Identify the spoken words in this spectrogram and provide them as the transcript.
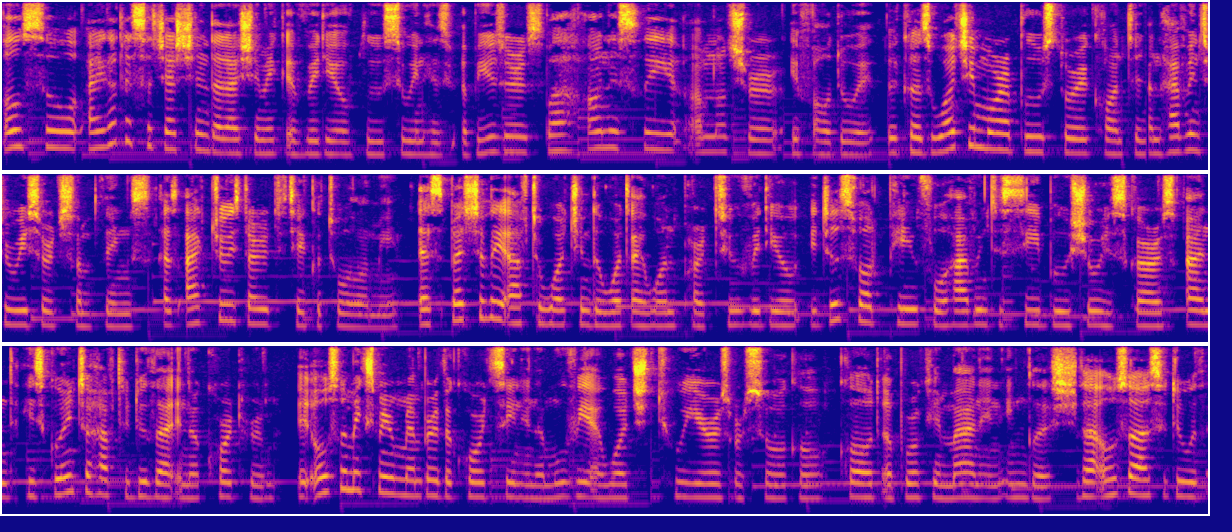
Also, I got a suggestion that I should make a video of Blue suing his abusers, but honestly, I'm not sure if I'll do it because watching more Blue story content and having to research some things has actually started to take a toll on me. Especially after watching the What I Want Part 2 video, it just felt painful having to see Blue show his scars and he's going to have to do that in a courtroom. It also makes me remember the court scene in a movie I watched two years or so ago called A Broken Man in English. That also has to do with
